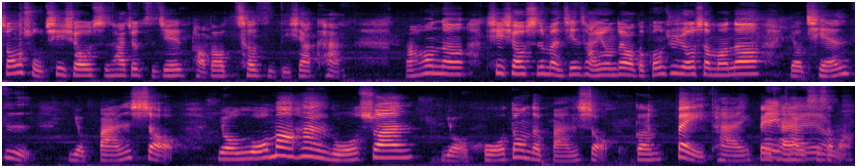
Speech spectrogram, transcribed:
松鼠汽修师，他就直接跑到车子底下看。然后呢，汽修师们经常用到的工具有什么呢？有钳子，有扳手，有螺帽和螺栓，有活动的扳手跟备胎。备胎是什么？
